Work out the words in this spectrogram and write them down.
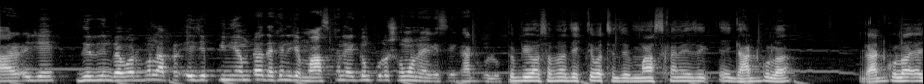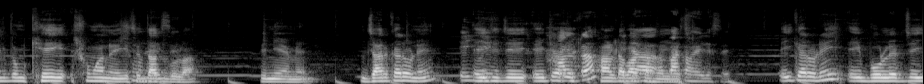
আর এই যে দীর্ঘদিন ব্যবহার করলে আপনার এই যে প্রিমিয়ামটা দেখেন এই যে মাঝখানে একদম পুরো সমান হয়ে গেছে ঘাটগুলো। তো বিয়ার্স আপনারা দেখতে পাচ্ছেন যে মাঝখানে যে এই ঘাটগুলা ঘাটগুলা একদম খেয়ে সমান হয়ে গেছে দাঁতগুলা প্রিমিয়ামের যার কারণে এই যে এইটা ফালটা বাঁকা হয়ে গেছে। এই কারণেই এই বোলের যেই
